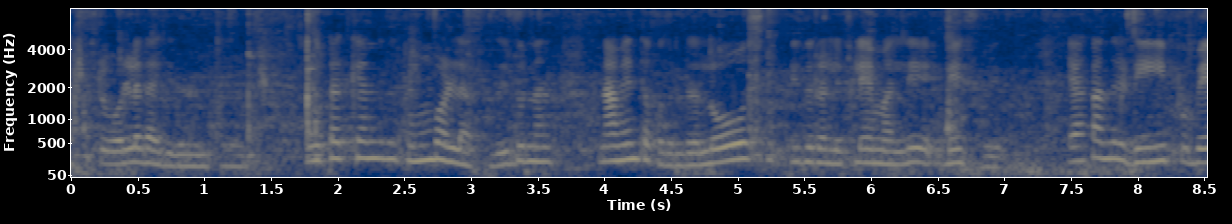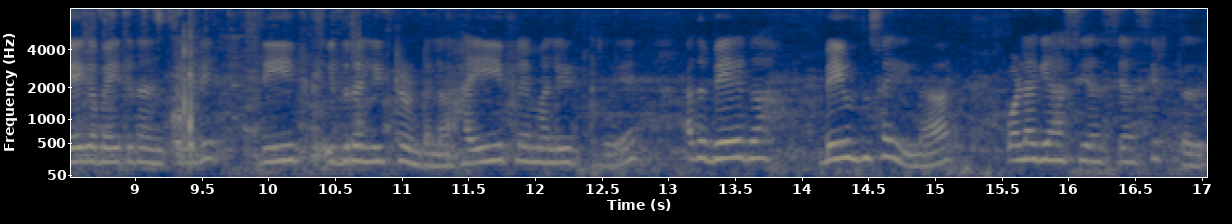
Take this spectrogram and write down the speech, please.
ಅಷ್ಟು ಒಳ್ಳೆಯದಾಗಿದೆ ಅಂತೇಳಿ ಊಟಕ್ಕೆ ಅಂದರೆ ತುಂಬ ಒಳ್ಳೆ ಆಗ್ತದೆ ಇದು ನಾವೆಂತ ಗೊತ್ತಿಲ್ಲ ಲೋ ಇದರಲ್ಲಿ ಫ್ಲೇಮಲ್ಲಿ ಬೇಯಿಸಬೇಕು. ಯಾಕಂದರೆ ಡೀಪ್, ಬೇಗ ಬೇಯ್ತದೆ ಅಂತೇಳಿ ಡೀಪ್ ಇದರಲ್ಲಿ ಇಟ್ಟರೆ ಉಂಟಲ್ಲ, ಹೈ ಫ್ಲೇಮಲ್ಲಿ ಇಟ್ಟರೆ ಅದು ಬೇಗ ಬೇಯುವುದು ಸಹ ಇಲ್ಲ. ಒಳಗೆ ಹಸಿ ಹಸಿ ಹಸಿ ಇರ್ತದೆ.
